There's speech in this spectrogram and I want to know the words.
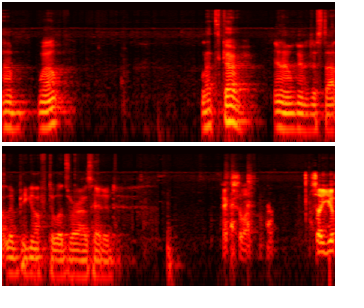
Um. Well, let's go. And I'm going to just start limping off towards where I was headed. Excellent. So your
